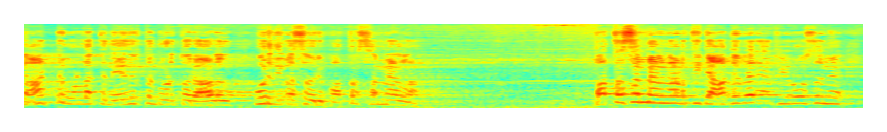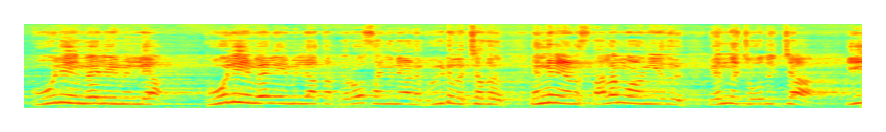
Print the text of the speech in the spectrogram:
കാട്ടുകൊള്ളക്ക് നേതൃത്വം കൊടുത്ത ഒരാൾ ഒരു ദിവസം ഒരു പത്രസമ്മേളനം പത്രസമ്മേളനം നടത്തിയിട്ട് അതുവരെ ഫിറോസിന് കൂലിയും വേലയും ഇല്ല. കൂലിയും വേലയും ഇല്ലാത്ത ഫിറോസ് എങ്ങനെയാണ് വീട് വെച്ചത് എങ്ങനെയാണ് സ്ഥലം വാങ്ങിയത് എന്ന് ചോദിച്ച ഈ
